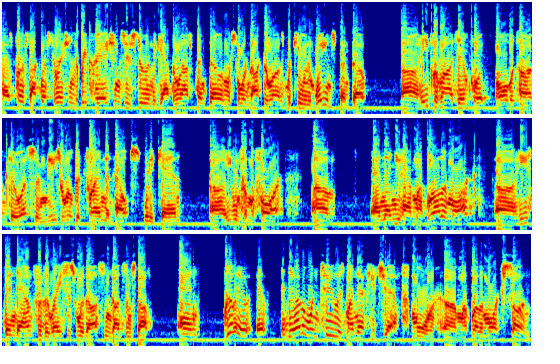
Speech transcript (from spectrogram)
has Pro Stock Restorations and Recreations, who's doing the Gapp and Roush Pinto and restoring Dr. Ron's McEwen and Williams Pinto. Uh, he provides input all the time to us, and he's a real good friend and helps when he can, uh, even from afar. Um, and then you have my brother Mark. Uh, he's been down for the races with us and done some stuff. And really, uh, and the other one too is my nephew Jeff Moore, uh, my brother Mark's son.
